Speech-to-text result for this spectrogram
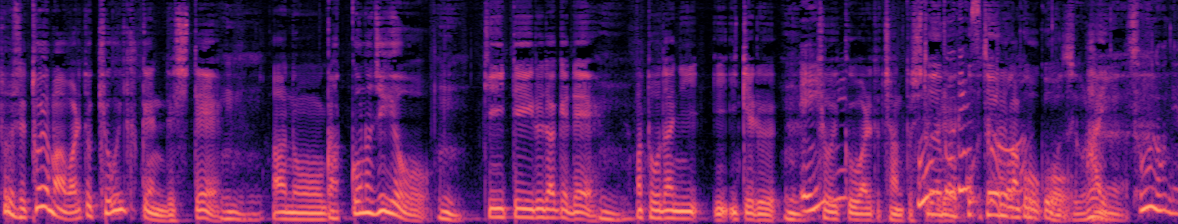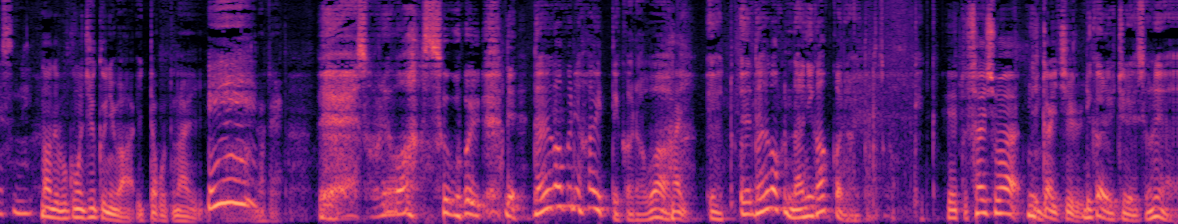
そうですね、富山は割と教育圏でして、うん、あの、学校の授業を、うん聞いているだけで、うん、まあ、東大に行ける教育を割とちゃんとしている、えー、富山高校ですよね。はい。そうなんですね。なので僕も塾には行ったことないので。えー？ええー、それはすごい。で、大学に入ってからは、はい、えっ、ー、と、え、大学何学科に入ったんですか？えっ、と、最初は理科一類。うん、理科一類ですよね。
